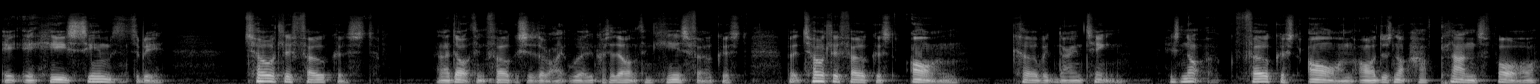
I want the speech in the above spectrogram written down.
It, it, he seems to be totally focused, and I don't think focus is the right word because I don't think he is focused, but totally focused on COVID 19. He's not focused on or does not have plans for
